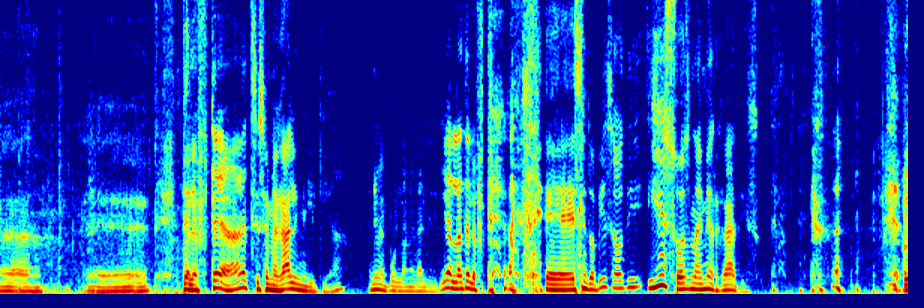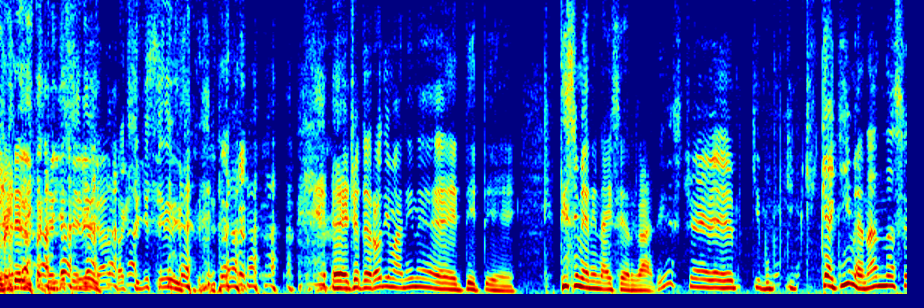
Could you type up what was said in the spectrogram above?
Ε, ε, τελευταία, έτσι σε μεγάλη ηλικία, δεν είμαι πολλά μεγάλη ηλικία, αλλά τελευταία, ε, συνειδητοποίησα ότι ίσως να είμαι εργάτης. Ταξική συνείδηση. Ε, και το ερώτημα είναι ε, τι, τι, τι σημαίνει να είσαι εργάτης και, και, που- και- και ποια κείμενα να σε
